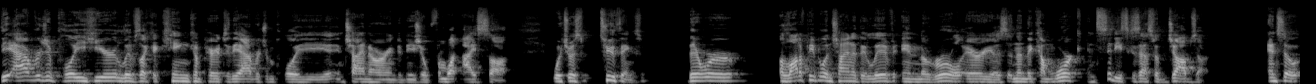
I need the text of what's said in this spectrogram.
the average employee here lives like a king compared to the average employee in China or Indonesia, from what I saw, which was two things. There were a lot of people in China, they live in the rural areas and then they come work in cities because that's where the jobs are. And so,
